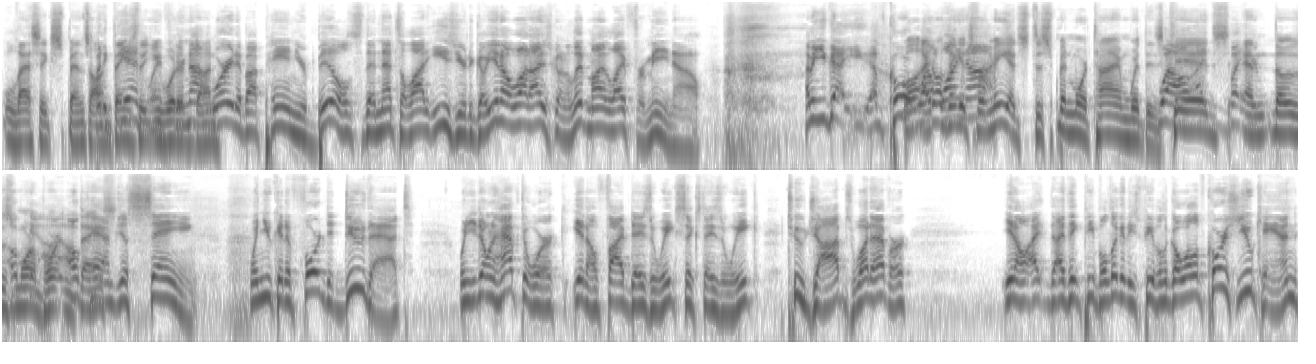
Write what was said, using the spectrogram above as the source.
less expense on again, things that you would have done. if you're not worried about paying your bills, then that's a lot easier to go. You know what? I'm just going to live my life for me now. I mean, you got, you, of course. well, I don't think it's for me. It's to spend more time with his Well, kids but and those more Okay, important okay, things. I'm just saying, when you can afford to do that, when you don't have to work, you know, five days a week, six days a week, two jobs, whatever. You know, I, I think people look at these people and go, well, of course you can.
